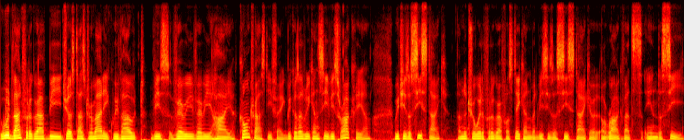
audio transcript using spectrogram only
would that photograph be just as dramatic without this very, very high contrast effect? Because as we can see, this rock here, which is a sea stack, I'm not sure where the photograph was taken, but this is a sea stack, a, a rock that's in the sea,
